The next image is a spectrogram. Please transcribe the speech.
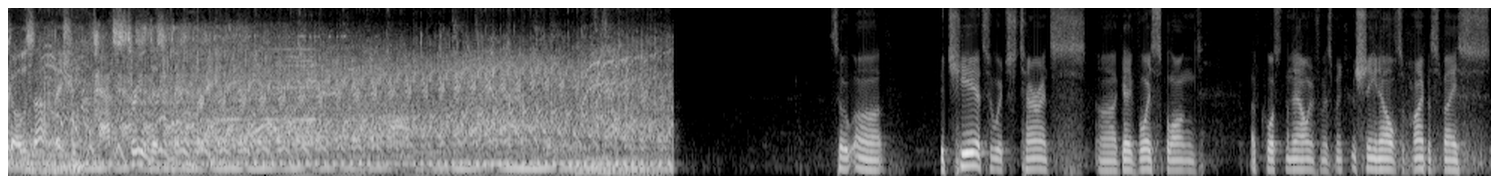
goes up as you pass through this membrane. So uh, the cheer to which Terence uh, gave voice belonged, of course, the now infamous machine elves of hyperspace,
